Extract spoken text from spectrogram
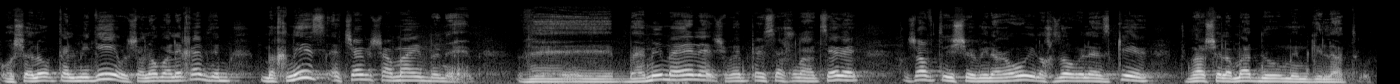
או שלום תלמידי, או שלום עליכם, זה מכניס את שם שמיים ביניהם. ובימים האלה, שבין פסח לעצרת, חשבתי שמן הראוי לחזור ולהזכיר את מה שלמדנו ממגילת רות.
